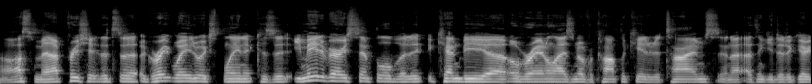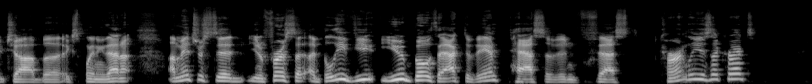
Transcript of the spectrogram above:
Awesome, man. I appreciate it. That's a, a great way to explain it because you made it very simple, but it, it can be uh, overanalyzed and overcomplicated at times. And I, I, think you did a great job uh, explaining that. I, am interested, you know, first, I, I believe you you both active and passive invest currently. Is that correct?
